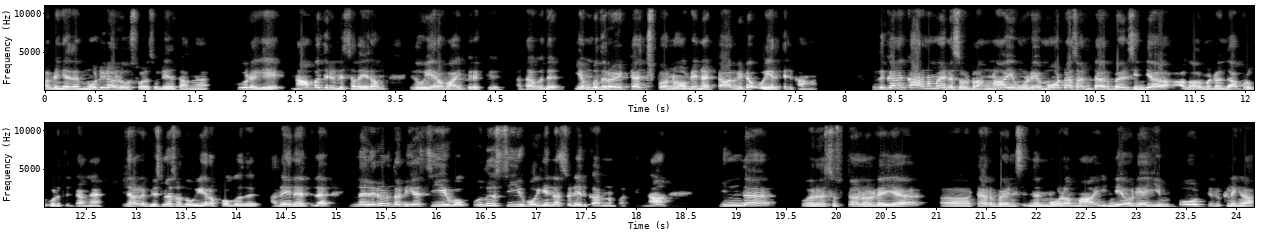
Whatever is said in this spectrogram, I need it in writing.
அப்படிங்கிறத மோட்டிலால் ஓஸ்வால் சொல்லியிருக்காங்க. கூடயே நாற்பத்தி ரெண்டு சதவீதம் இது உயர வாய்ப்பு இருக்கு. அதாவது எண்பது ரூபாய் டச் பண்ணும் அப்படின்னு டார்கெட்டை உயர்த்திருக்காங்க. இதுக்கான காரணமா என்ன சொல்றாங்கன்னா இவங்களுடைய motors and turbines India government வந்து அப்ரூவ் கொடுத்துட்டாங்க இதனால பிசினஸ் வந்து உயர போகுது. அதே நேரத்துல இந்த நிறுவனத்துடைய சிஇஓ புது சிஇஓ என்ன சொல்லியிருக்காருன்னு பாத்தீங்கன்னா இந்த ஒரு சுஸ்தானுடைய டர்பைன்ஸ் இதன் மூலமா இந்தியாவுடைய இம்போர்ட் இருக்கு இல்லைங்களா?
